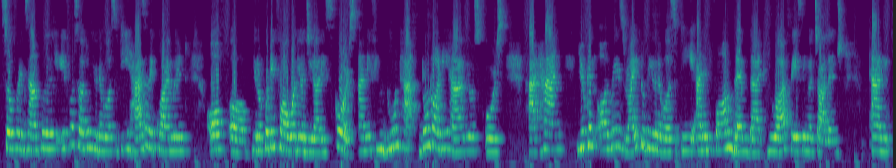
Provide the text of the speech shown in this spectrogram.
So, for example, if a certain university has a requirement of uh, you know putting forward your GRE scores, and if you don't have don't already have your scores at hand, you can always write to the university and inform them that you are facing a challenge and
